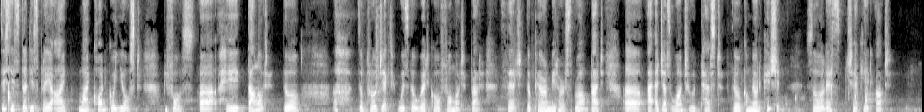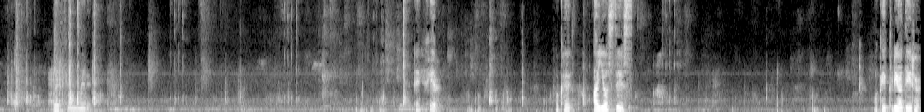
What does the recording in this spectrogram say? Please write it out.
this is the display I my colleague used before. Uh, he downloaded the uh, the project with the vertical format, but set the parameters wrong. But uh, I, I just want to test the communication. So let's check it out. Wait for a minute. Here. Okay, I use this. Okay, clear data.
